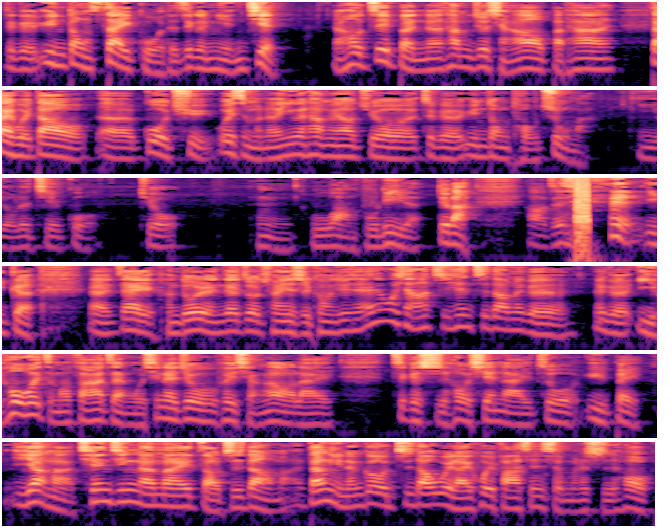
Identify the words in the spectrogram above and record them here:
这个运动赛果的这个年鉴然后这本呢，他们就想要把它带回到呃过去，为什么呢？因为他们要做这个运动投注嘛，你有了结果就嗯无往不利了，对吧？好，这是 一个呃，在很多人在做穿越时空，就是哎，我想要提前知道那个那个以后会怎么发展，我现在就会想要来这个时候先来做预备，一样嘛，千金难买早知道嘛。当你能够知道未来会发生什么的时候。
